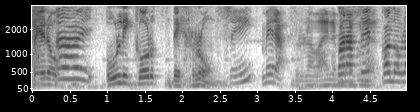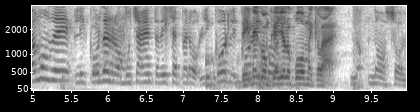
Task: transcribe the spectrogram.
pero Ay, un licor de ron. sí, mira. Pero una vaina Para hacer, cuando hablamos de licor de ron, mucha gente dice, pero licor, licor. Dime con qué yo lo puedo mezclar. No, no, solo.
